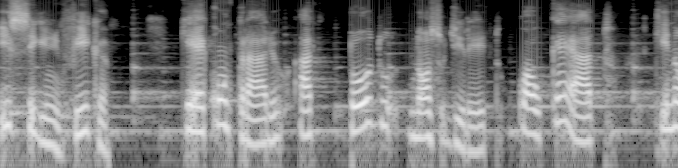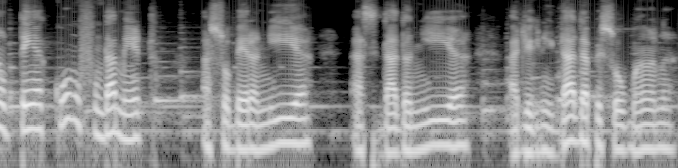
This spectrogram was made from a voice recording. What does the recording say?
Isso significa que é contrário a todo nosso direito qualquer ato que não tenha como fundamento a soberania, a cidadania, a dignidade da pessoa humana,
